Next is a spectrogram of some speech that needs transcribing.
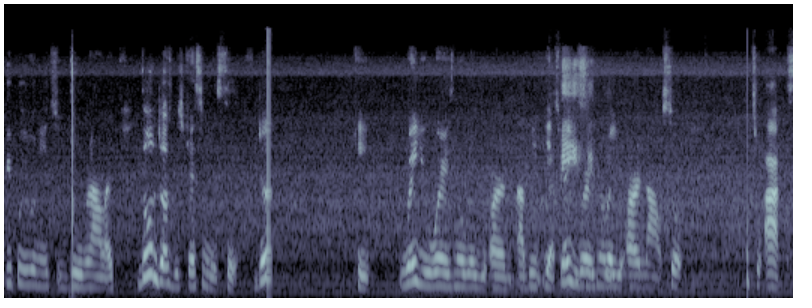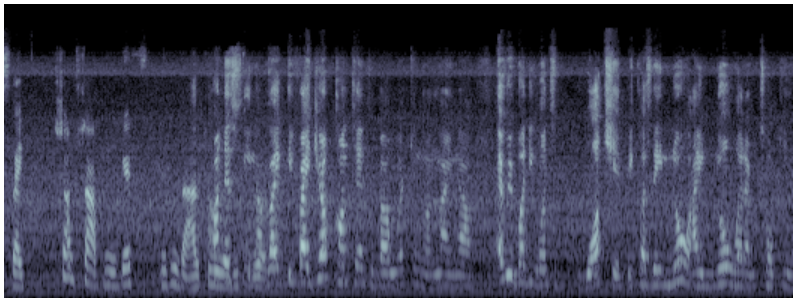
people even need to do now like don't just be stressing yourself just okay where you were is not where you are i mean yes where you were is not where you are now so to ask. Like sharp, sharp, you get people that actually Honestly, now, like if I drop content about working online now, everybody wants to watch it because they know I know what I'm talking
